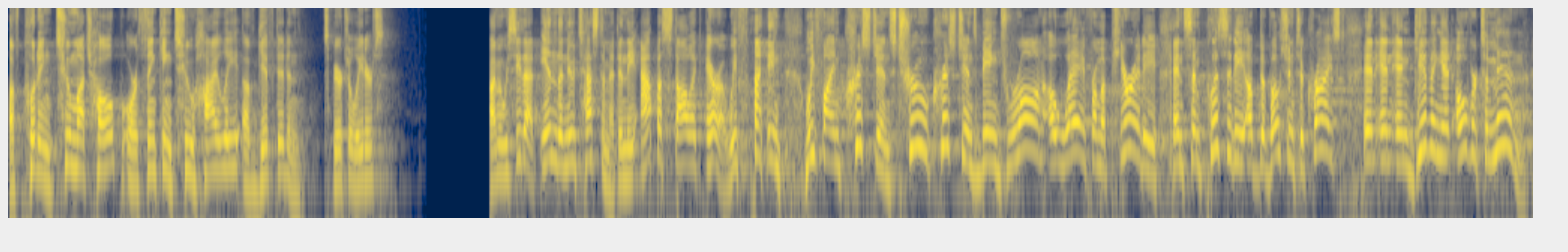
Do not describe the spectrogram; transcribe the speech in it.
of putting too much hope or thinking too highly of gifted and spiritual leaders. I mean, we see that in the New Testament, in the apostolic era. We find, we find Christians, true Christians, being drawn away from a purity and simplicity of devotion to Christ and, and, and giving it over to men.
